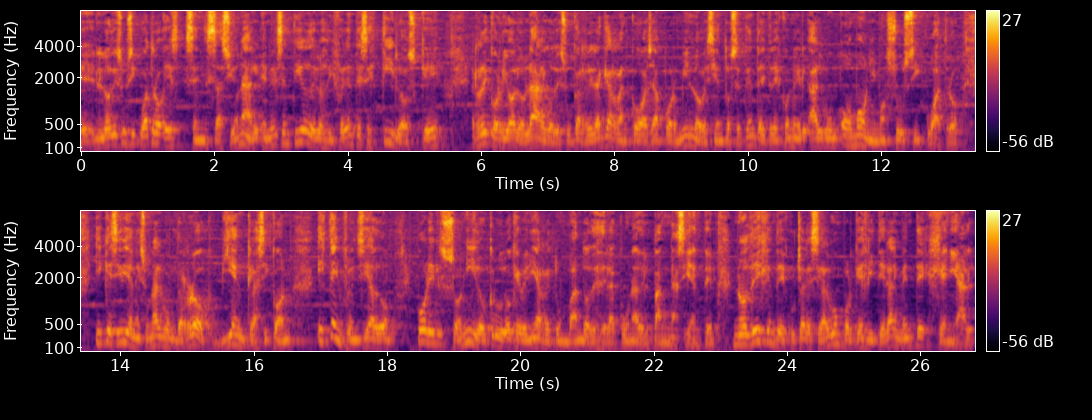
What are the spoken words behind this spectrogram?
Eh, lo de Susi 4 es sensacional en el sentido de los diferentes estilos que recorrió a lo largo de su carrera que arrancó allá por 1973 con el álbum homónimo Susi 4 y que si bien es un álbum de rock bien clasicón, está influenciado por el sonido crudo que venía retumbando desde la cuna del punk naciente. No dejen de escuchar ese álbum porque es literalmente genial.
